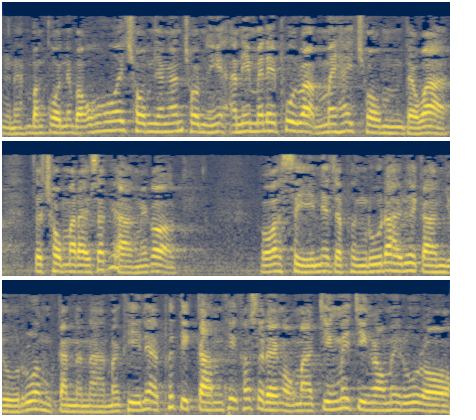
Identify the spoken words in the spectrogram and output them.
นี่ยนะบางคนเนี่ยบอกโอ้ยชมอย่างนั้นชมอย่างนี้ อันนี้ไม่ได้พูดว่าไม่ให้ชม แต่ว่าจะชมอะไรสักอย่างเนี่ยก็เพราะว่าศีลเนี่ยจะพึงรู้ได้ด้วยการอยู่ร่วมกันนานๆบางทีเนี่ยพฤติกรรมที่เขาแสดงออกมาจริงไม่จริงเราไม่รู้หรอก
